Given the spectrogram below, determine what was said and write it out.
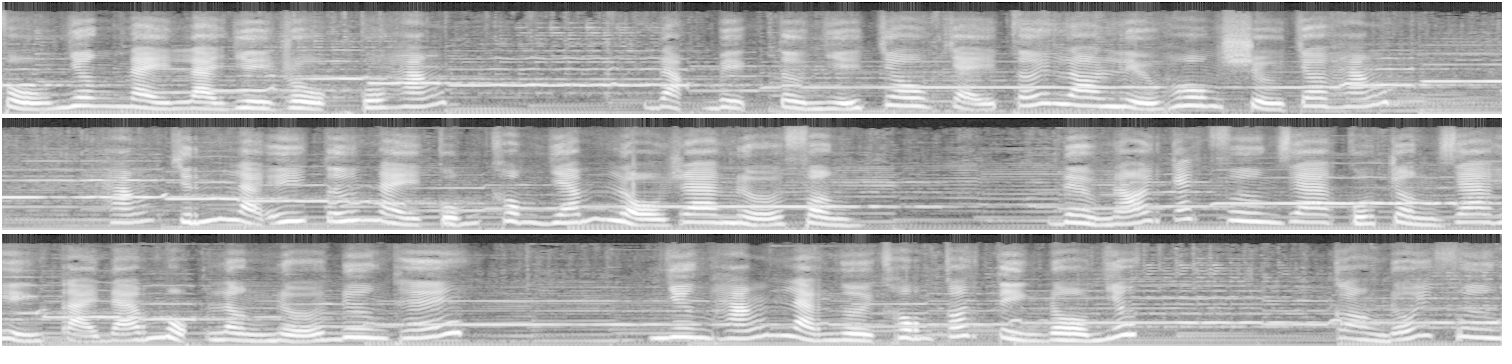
phụ nhân này là dì ruột của hắn, Đặc biệt từ Nhĩ Châu chạy tới lo liệu hôn sự cho hắn Hắn chính là ý tứ này cũng không dám lộ ra nửa phần. Đều nói các phương gia của Trần Gia hiện tại đã một lần nữa đương thế, Nhưng hắn là người không có tiền đồ nhất. Còn đối phương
